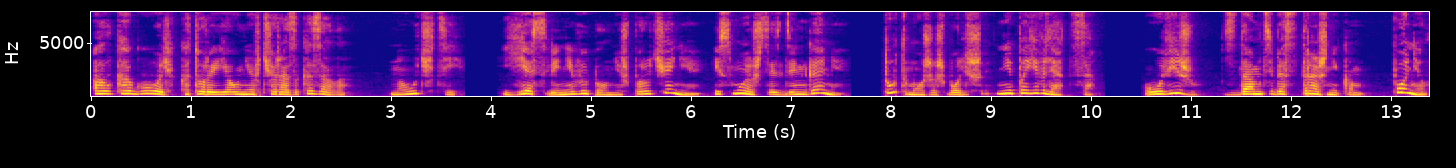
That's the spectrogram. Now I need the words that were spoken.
Алкоголь, который я у нее вчера заказала. Но учти, Если не выполнишь поручение и смоешься с деньгами, тут можешь больше не появляться. Увижу, сдам тебя стражникам. Понял?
